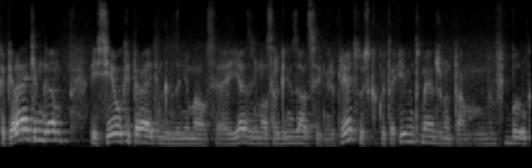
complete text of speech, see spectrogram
копирайтингом, и SEO копирайтингом занимался. И я занимался организацией мероприятий, то есть какой-то event менеджмент там был.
